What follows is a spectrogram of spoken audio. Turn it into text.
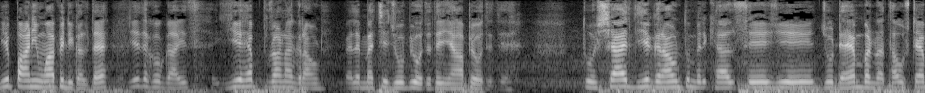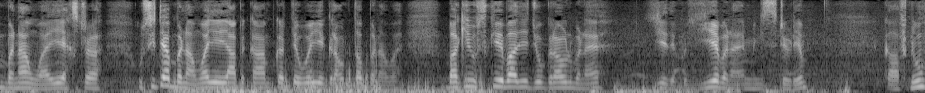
ये पानी वहाँ पे निकलता है। ये देखो गाइस ये है पुराना ग्राउंड पहले मैचे जो भी होते थे, यहाँ पे होते थे। तो शायद ये ग्राउंड तो मेरे ख्याल से ये जो डैम बन रहा था, उस टाइम बना हुआ है, ये एक्स्ट्रा उसी टाइम बना हुआ है, ये यहाँ पे काम करते हुए ये ग्राउंड तब बना हुआ है। बाकी उसके बाद ये जो ग्राउंड बना है, ये देखो, ये बना है मिनी स्टेडियम काफनू।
